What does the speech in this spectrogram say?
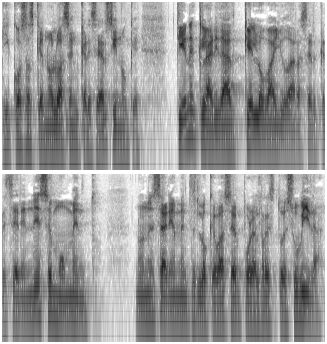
y cosas que no lo hacen crecer, sino que tiene claridad que lo va a ayudar a hacer crecer en ese momento. No necesariamente es lo que va a hacer por el resto de su vida,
